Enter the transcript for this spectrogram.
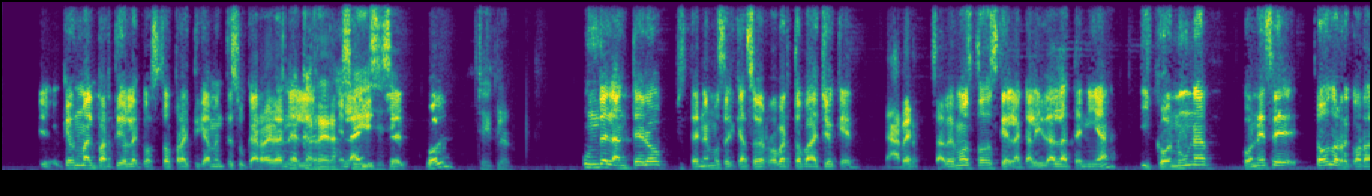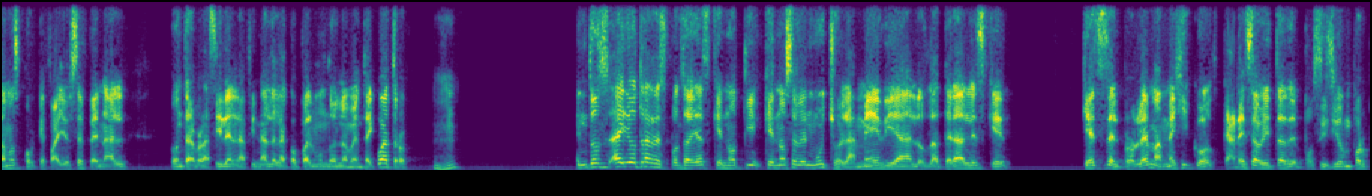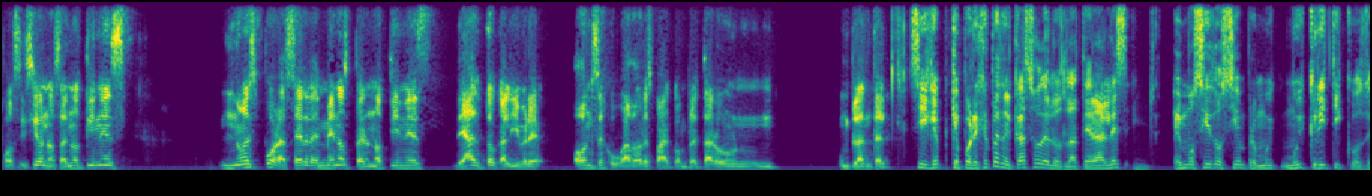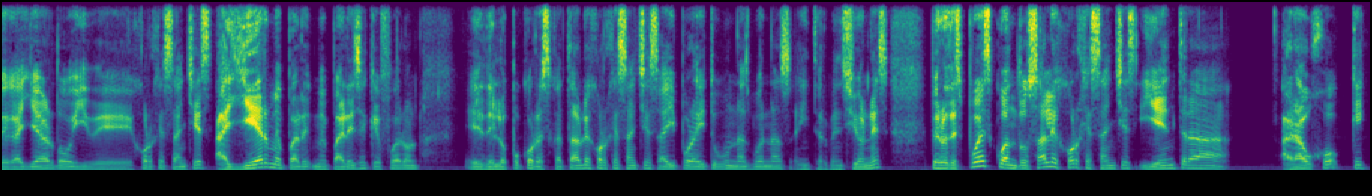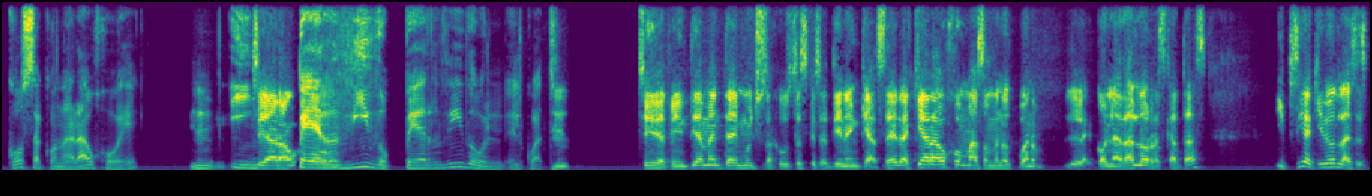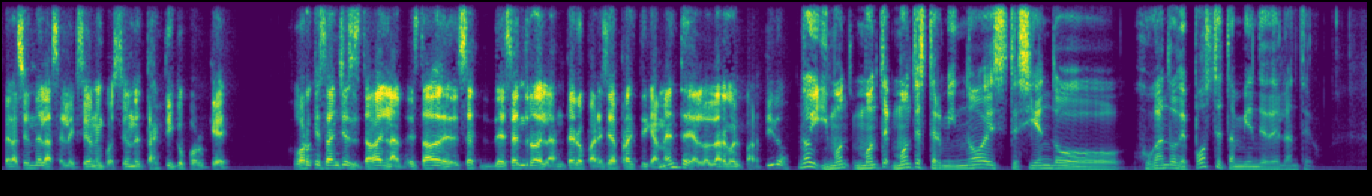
Que un mal partido le costó prácticamente su carrera en, la el, carrera. en la sí, sí, del fútbol. Sí, claro. Un delantero, pues tenemos el caso de Roberto Baggio, que, a ver, sabemos todos que la calidad la tenía y con una, con ese, todos lo recordamos porque falló ese penal contra Brasil en la final de la Copa del Mundo del 94. Entonces hay otras responsabilidades que no, que no se ven mucho, la media, los laterales, que, que ese es el problema. México carece ahorita de posición por posición, o sea, no tienes no es por hacer de menos, pero no tienes de alto calibre 11 jugadores para completar un, un plantel. Sí, que, por ejemplo en el caso de los laterales hemos sido siempre muy, muy críticos de Gallardo y de Jorge Sánchez. Ayer me, me parece que fueron eh, de lo poco rescatable. Jorge Sánchez ahí por ahí tuvo unas buenas intervenciones, pero después cuando sale Jorge Sánchez y entra Araujo, qué cosa con Araujo, ¿eh? Y perdido, perdido el, el cuate. Sí, definitivamente hay muchos ajustes que se tienen que hacer. Aquí Araujo más o menos, bueno, con la edad lo rescatas. Y sí, aquí veo la desesperación de la selección en cuestión de táctico porque Jorge Sánchez estaba en la estaba de, centro delantero, parecía prácticamente a lo largo del partido. No, y Montes terminó este siendo jugando de poste también de delantero.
